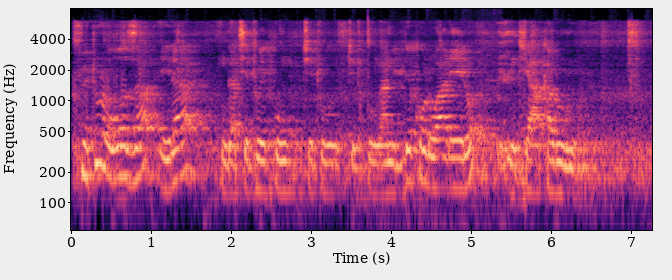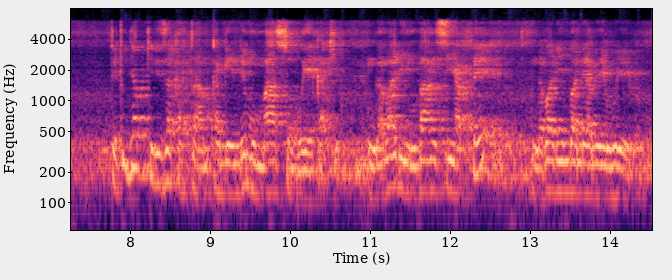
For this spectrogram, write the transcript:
tulowooza era nga kyetukuŋŋaaniddeko olwaleero nti tetujja kukkiriza kata kagende mu maaso bwe katyo nga balimba nsi yaffe nga balimba n'ab'ebweru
